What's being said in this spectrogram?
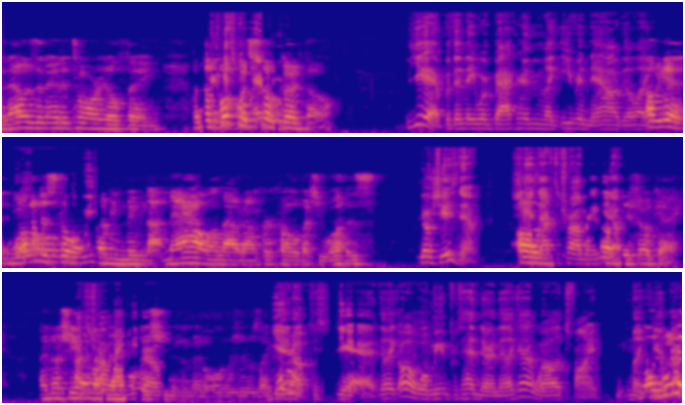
that was an editorial thing. But the I mean, book was still every- good, though. yeah, but then they went back and like even now they're like, Oh, yeah, well, Wanda's still, we- I mean, maybe not now allowed on Krakoa, but she was. "No, she is now. She Oh, is after trial Oh, Magneto." if- okay. I know she I had like a Magneto- whole issue in the middle where she was like, You oh, know, 'cause- yeah, they're like, oh, well, meet Pretender, and they're like, oh, well, it's fine. Like, well, you're we let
